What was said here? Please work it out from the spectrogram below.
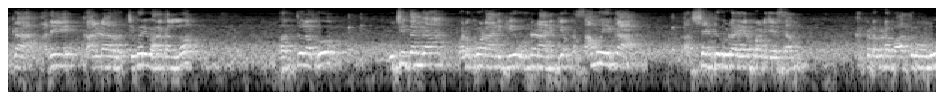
ఇక అదే కారిడార్ చివరి భాగంలో భక్తులకు ఉచితంగా పడుకోవడానికి ఉండడానికి ఒక సామూహిక షెడ్ కూడా ఏర్పాటు చేశాము అక్కడ కూడా బాత్రూములు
